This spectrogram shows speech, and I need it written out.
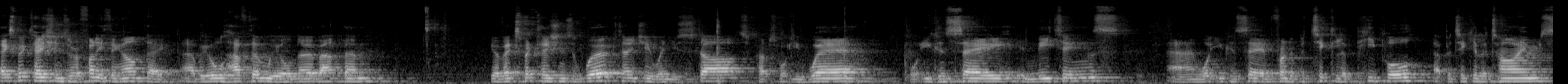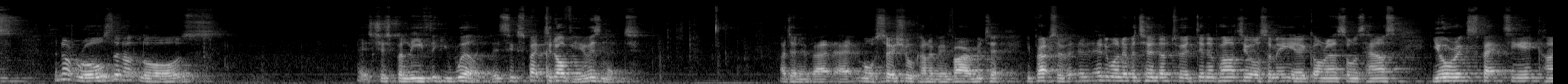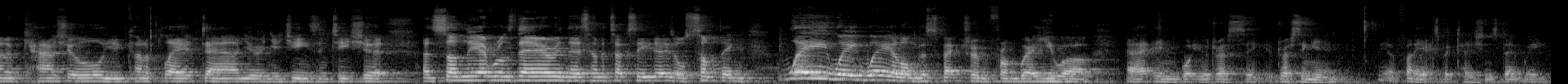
Expectations are a funny thing, aren't they? Uh, we all have them, we all know about them. You have expectations of work, don't you, when you start, perhaps what you wear, what you can say in meetings, and what you can say in front of particular people at particular times. They're not rules, they're not laws. It's just believe that you will. It's expected of you, isn't it? I don't know about a more social kind of environment. You perhaps have anyone ever turned up to a dinner party or something? You know, gone around someone's house. You're expecting it kind of casual. You kind of play it down. You're in your jeans and t-shirt, and suddenly everyone's there in their kind of tuxedos or something way, way, way along the spectrum from where you are uh, in what you're dressing dressing in. We have funny expectations, don't we?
